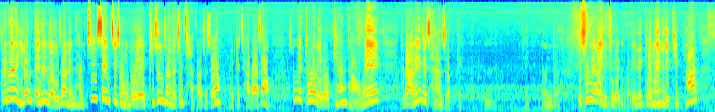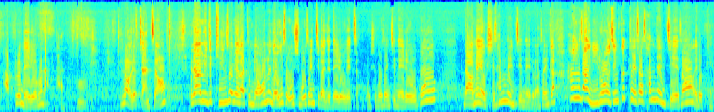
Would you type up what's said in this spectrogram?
그러면 이런 때는 여기서는 한 7cm 정도의 기준선을 좀 잡아주세요. 이렇게 잡아서 소매통을 이렇게 한 다음에 그 다음에 이제 자연스럽게 음, 이렇게 연결. 이 소매가 이렇게 되는 거예요. 이렇게 하면 이제 뒷판, 앞으로 내려오면 앞판. 어, 별로 어렵지 않죠? 그 다음에 이제 긴 소매 같은 경우는 여기서 55cm가 이제 내려오겠죠. 55cm 내려오고, 그 다음에 역시 3cm 내려와서. 그러니까 항상 이루어진 끝에서 3cm에서 이렇게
